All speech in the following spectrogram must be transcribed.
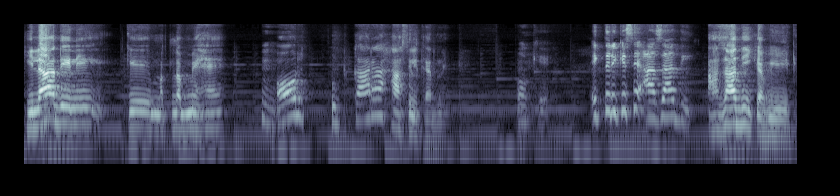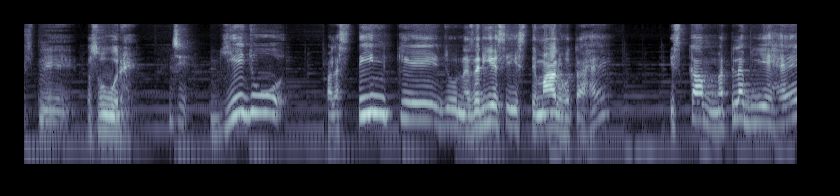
हिला देने के मतलब में है हम्म। और छुटकारा हासिल करने में। ओके। एक तरीके से आज़ादी। आज़ादी का भी एक इसमें तस्वूर है। जी। ये जो फलस्तीन के जो नज़रिए से इस्तेमाल होता है इसका मतलब ये है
